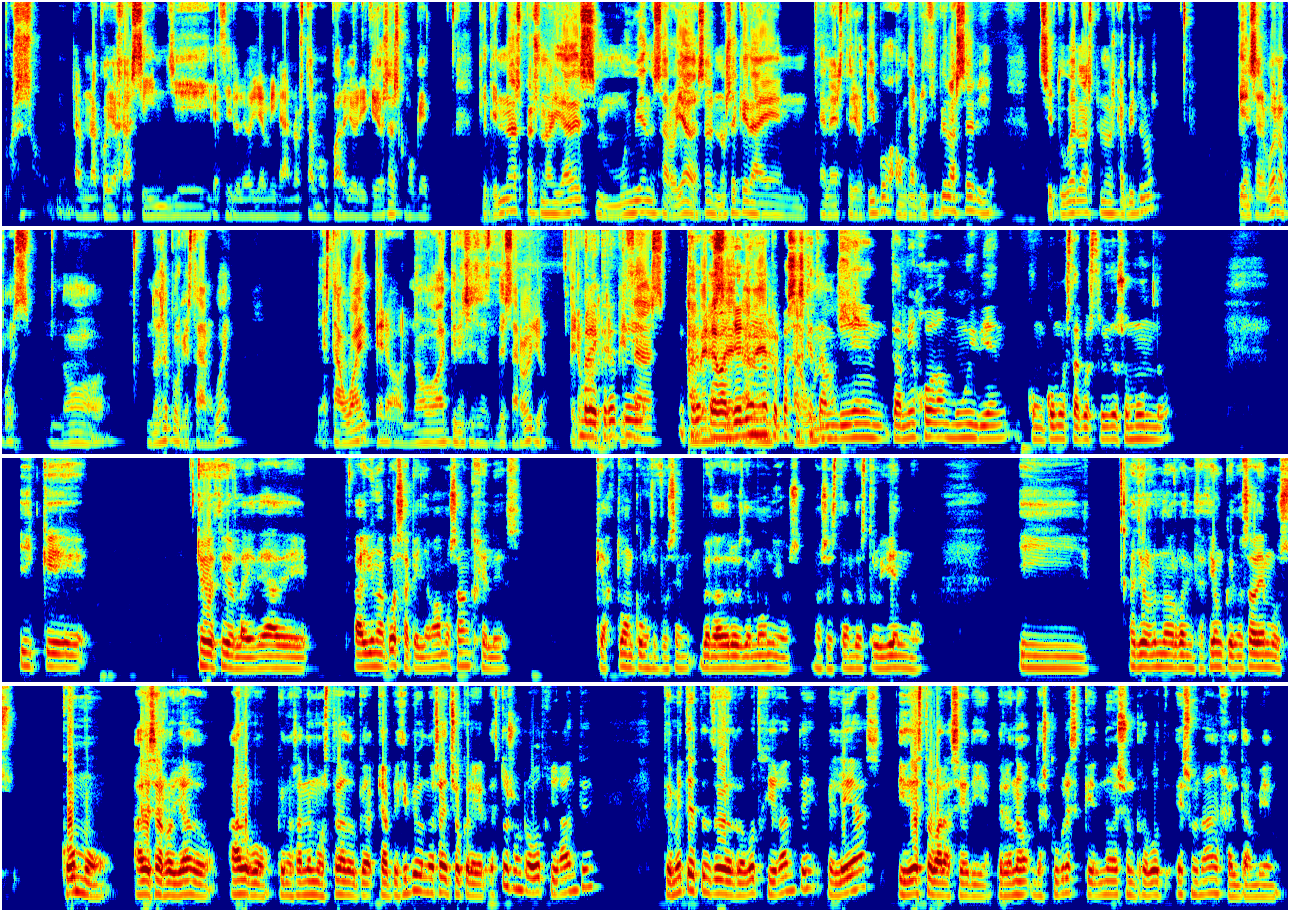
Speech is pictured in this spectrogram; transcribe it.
pues eso, dar una colleja a Shinji y decirle, oye, mira, no estamos para lloriqueo. O sea, es como que, que, tiene unas personalidades muy bien desarrolladas, ¿sabes? No se queda en, en, el estereotipo, aunque al principio de la serie, si tú ves los primeros capítulos, piensas, bueno, pues no, no sé por qué está tan guay. Está guay, pero no tienes ese desarrollo. Pero Hombre, creo que Evangelion lo que pasa es que también, también juega muy bien con cómo está construido su mundo. Y que, quiero decir, la idea de hay una cosa que llamamos ángeles, que actúan como si fuesen verdaderos demonios, nos están destruyendo. Y hay una organización que no sabemos cómo ha desarrollado algo que nos han demostrado, que, al principio nos ha hecho creer, esto es un robot gigante, te metes dentro del robot gigante, peleas y de esto va la serie. Pero no, descubres que no es un robot, es un ángel también.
